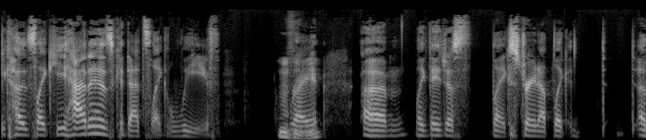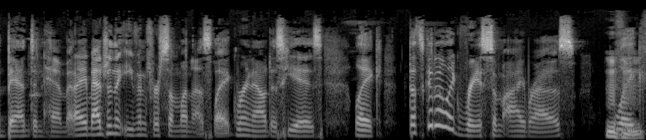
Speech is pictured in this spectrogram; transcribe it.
because like he had his cadets like leave, Mhm. right? Um like they just like straight up like abandon him. And I imagine that even for someone as like renowned as he is, like that's going to like raise some eyebrows. Mhm. like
